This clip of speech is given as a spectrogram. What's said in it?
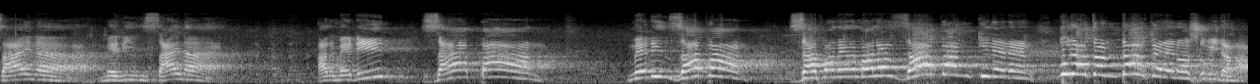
চায় না মেড ইন চায়না আর made in Japan made in Japan জাপানের মালের জাপান কিনে নেন। পুরাতনটাও কেনেন, অসুবিধা না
